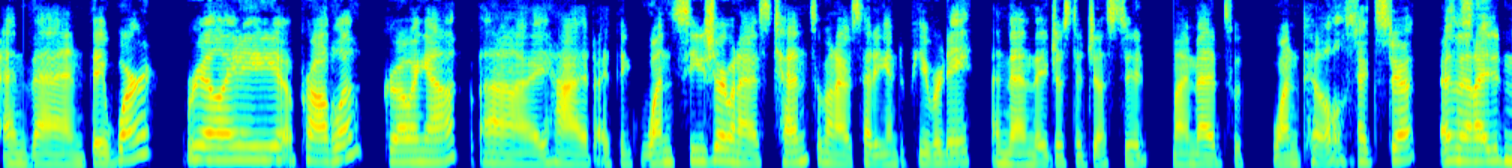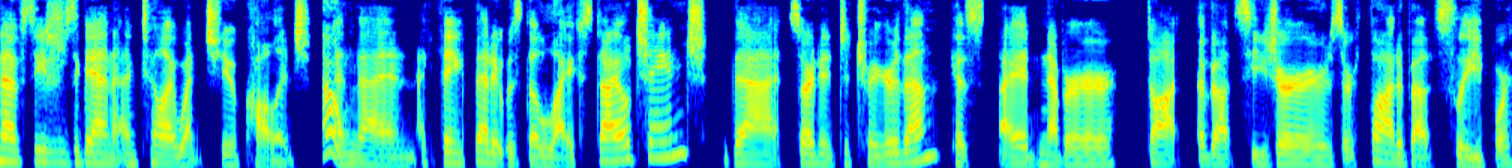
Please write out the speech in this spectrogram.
And then they weren't really a problem growing up. I had, I think, one seizure when I was 10. So when I was heading into puberty, and then they just adjusted my meds with one pill extra. And then I didn't have seizures again until I went to college. Oh. And then I think that it was the lifestyle change that started to trigger them because I had never thought about seizures or thought about sleep or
